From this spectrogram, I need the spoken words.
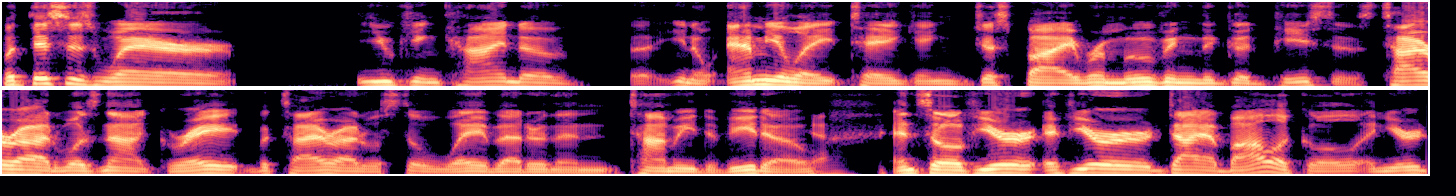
but this is where you can kind of uh, you know emulate taking just by removing the good pieces. Tyrod was not great, but Tyrod was still way better than Tommy DeVito. Yeah. And so if you're if you're diabolical and you're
